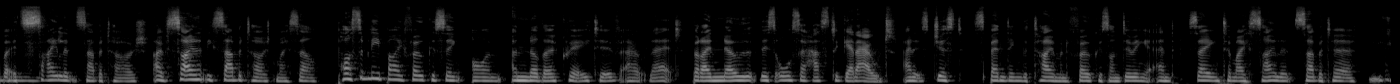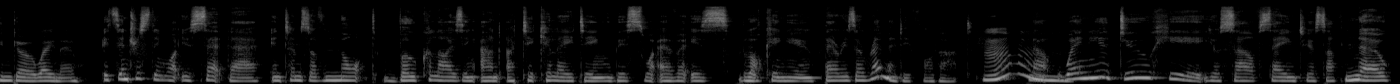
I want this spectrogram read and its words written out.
but it's mm. silent sabotage. I've silently sabotaged myself, possibly by focusing on another creative outlet. But I know that this also has to get out. And it's just spending the time and focus on doing it and saying to my silent saboteur, you can go away now. It's interesting what you said there in terms of not vocalizing and articulating this, whatever is blocking you. There is a remedy for that. Hmm. Now, when you do hear yourself saying to yourself, no,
